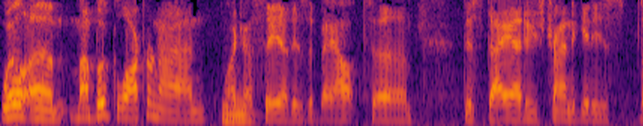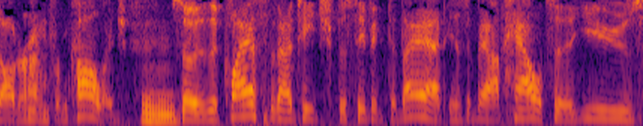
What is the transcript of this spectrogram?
Well, um, my book Locker 9 like mm-hmm. I said, is about uh, this dad who's trying to get his daughter home from college. Mm-hmm. So the class that I teach specific to that is about how to use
